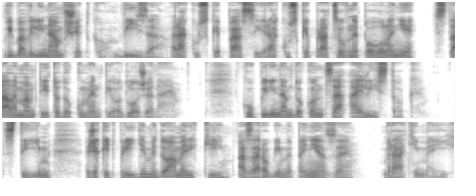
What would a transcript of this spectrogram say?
Vybavili nám všetko. Víza, rakúske pasy, rakúske pracovné povolenie. Stále mám tieto dokumenty odložené. Kúpili nám dokonca aj lístok. S tým, že keď prídeme do Ameriky a zarobíme peniaze, vrátime ich.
